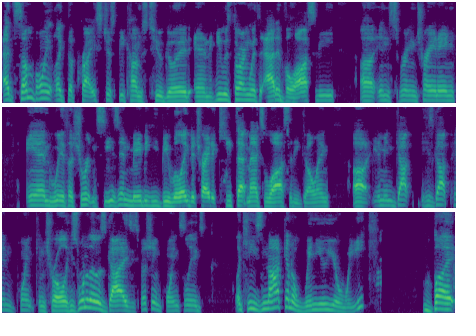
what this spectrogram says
at some point, like the price just becomes too good, and he was throwing with added velocity uh, in spring training and with a shortened season, maybe he'd be willing to try to keep that max velocity going. Uh, I mean, got he's got pinpoint control. He's one of those guys, especially in points leagues. Like he's not going to win you your week, but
